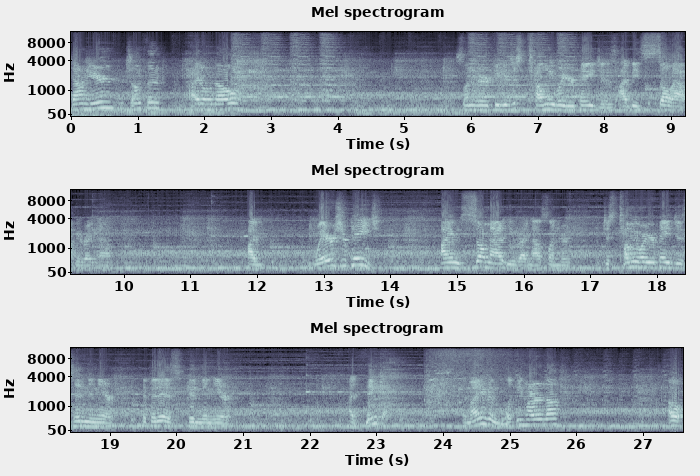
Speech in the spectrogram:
down here or something? I don't know. Slender, if you could just tell me where your page is, I'd be so happy right now. I... Where's your page? I am so mad at you right now, Slender. Just tell me where your page is hidden in here. If it is hidden in here. I think... Am I even looking hard enough? Oh,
